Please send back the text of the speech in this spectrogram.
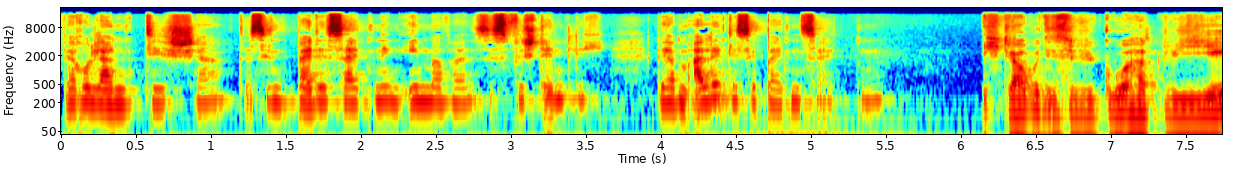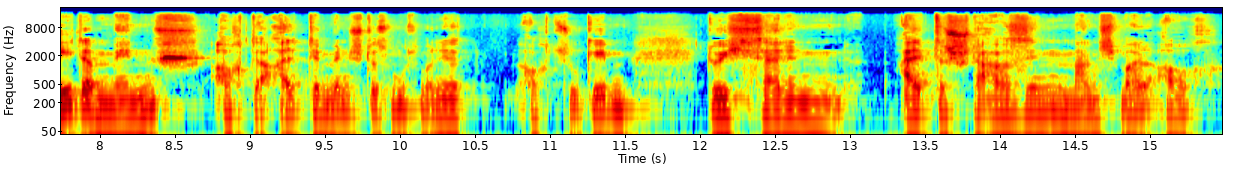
verulantisch, ja. Das sind beide Seiten in ihm, aber es ist verständlich. Wir haben alle diese beiden Seiten. Ich glaube, diese Figur hat wie jeder Mensch, auch der alte Mensch, das muss man ja auch zugeben, durch seinen Altersstarrsinn manchmal auch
